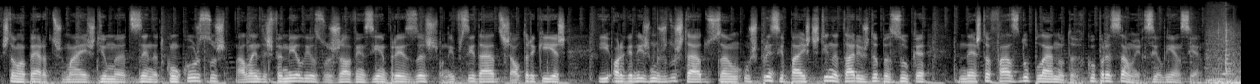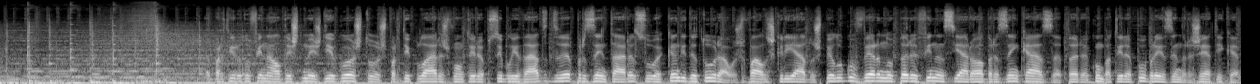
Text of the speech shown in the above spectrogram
Estão abertos mais de uma dezena de concursos recursos, além das famílias, os jovens e empresas, universidades, autarquias e organismos do Estado são os principais destinatários da bazuca nesta fase do plano de recuperação e resiliência partir do final deste mês de agosto, os particulares vão ter a possibilidade de apresentar a sua candidatura aos vales criados pelo Governo para financiar obras em casa para combater a pobreza energética.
